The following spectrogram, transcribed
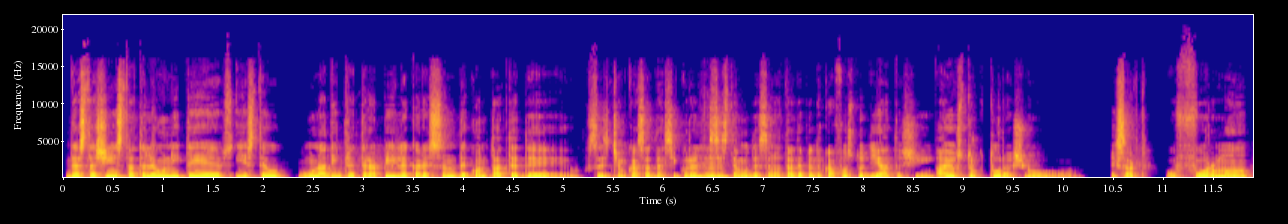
De asta și în Statele Unite e- este una dintre terapiile care sunt decontate de, să zicem, Casa de Asigurări, de Mhm. sistemul de sănătate, pentru că a fost studiată și ai o structură și o, Exact. o formă,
